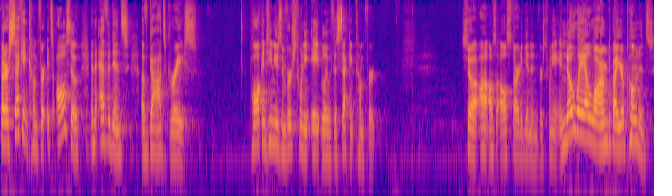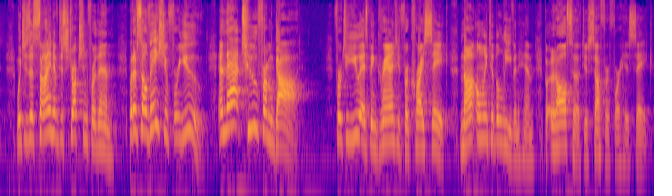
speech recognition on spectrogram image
but our second comfort, it's also an evidence of God's grace. Paul continues in verse 28 really with the second comfort. So I'll, I'll start again in verse 28. In no way alarmed by your opponents, which is a sign of destruction for them, but of salvation for you, and that too from God. For to you has been granted for Christ's sake, not only to believe in him, but also to suffer for his sake.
